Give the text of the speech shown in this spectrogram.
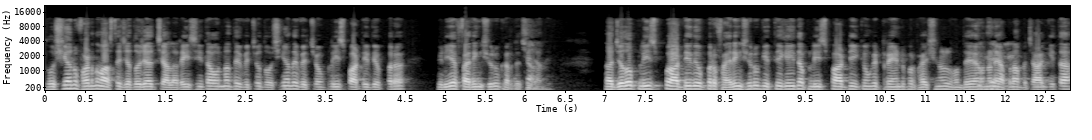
ਦੋਸ਼ੀਆਂ ਨੂੰ ਫੜਨ ਵਾਸਤੇ ਜਦੋਜਹਿਦ ਚੱਲ ਰਹੀ ਸੀ ਤਾਂ ਉਹਨਾਂ ਦੇ ਵਿੱਚੋਂ ਦੋਸ਼ੀਆਂ ਦੇ ਵਿੱਚੋਂ ਪੁਲਿਸ ਪਾਰਟੀ ਦੇ ਉੱਪਰ ਜਿਹੜੀ ਹੈ ਫਾਇਰਿੰਗ ਸ਼ੁਰੂ ਕਰ ਦਿੱਤੀ। ਜਾਂਦੀ ਤਾਂ ਜਦੋਂ ਪੁਲਿਸ ਪਾਰਟੀ ਦੇ ਉੱਪਰ ਫਾਇਰਿੰਗ ਸ਼ੁਰੂ ਕੀਤੀ ਗਈ ਤਾਂ ਪੁਲਿਸ ਪਾਰਟੀ ਕਿਉਂਕਿ ਟ੍ਰੇਨਡ ਪ੍ਰੋਫੈਸ਼ਨਲ ਹੁੰਦੇ ਆ ਉਹਨਾਂ ਨੇ ਆਪਣਾ ਬਚਾਅ ਕੀਤਾ।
